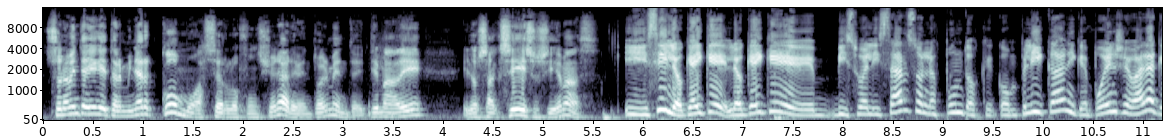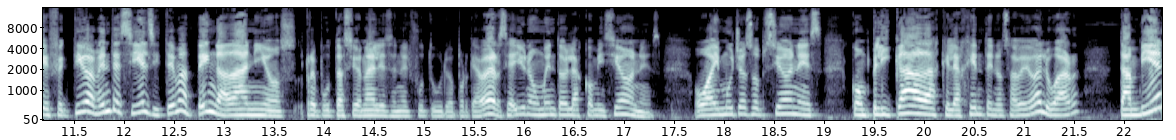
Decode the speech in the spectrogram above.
solamente hay que determinar cómo hacerlo funcionar eventualmente, el tema de los accesos y demás. Y sí, lo que hay que lo que hay que visualizar son los puntos que complican y que pueden llevar a que efectivamente sí el sistema tenga daños reputacionales en el futuro, porque a ver, si hay un aumento de las comisiones o hay muchas opciones complicadas que la gente no sabe evaluar, también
